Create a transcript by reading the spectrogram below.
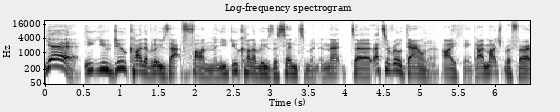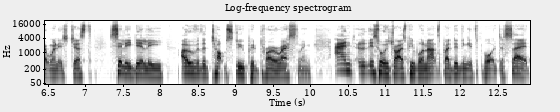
yeah, you, you do kind of lose that fun and you do kind of lose the sentiment. And that uh, that's a real downer, I think. I much prefer it when it's just silly dilly, over the top, stupid pro wrestling. And this always drives people nuts, but I do think it's important to say it.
